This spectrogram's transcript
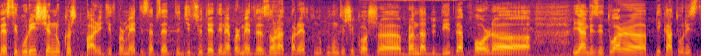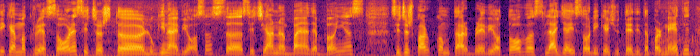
Dhe sigurisht që nuk është parë i gjithë Përmeti, sepse të gjithë qytetin e Përmetit dhe zonat përreth nuk mund t'i shikosh brenda dy ditëve, por janë vizituar pika turistike më kryesore, siç është Lugina e Vjosës, siç janë banjat e Bënjës, siç është Parku Kombëtar Bredhi i Hotovës, lagja historike e qytetit të Përmetit,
